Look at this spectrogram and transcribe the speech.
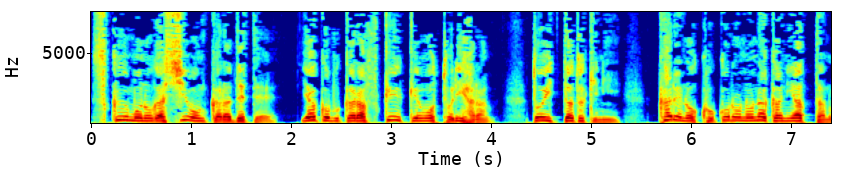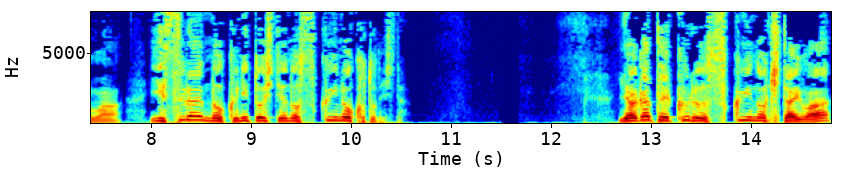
救う者がシオンから出て、ヤコブから不経験を取り払うと言った時に、彼の心の中にあったのは、イスラエルの国としての救いのことでした。やがて来る救いの期待は、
